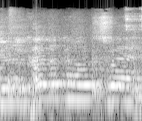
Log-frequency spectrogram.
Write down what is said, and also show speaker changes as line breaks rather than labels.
feel a cold, cold sweat.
